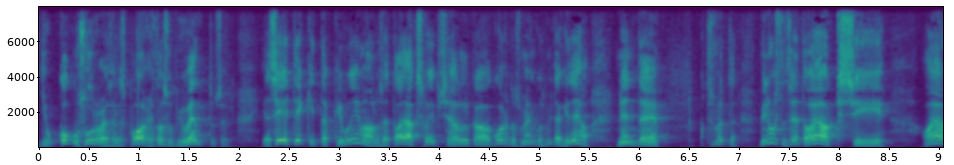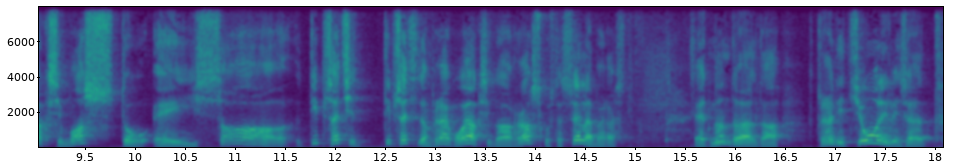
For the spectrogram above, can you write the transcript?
ju kogu surve selles paaris lasub Juventusel ja see tekitabki võimaluse, et Ajax võib seal ka kordusmängus midagi teha. Nende, kuidas ma ütlen, minu arust on see, et Ajaxi, Ajaxi vastu ei saa, tippsatsid, tippsatsid on praegu Ajaxiga raskustes sellepärast, et nõnda öelda traditsioonilised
